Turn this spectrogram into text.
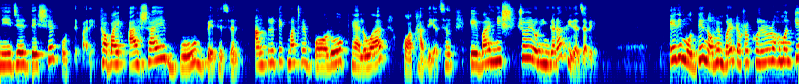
নিজের দেশে করতে পারে। সবাই আশায় বুক বেঁধেছিলেন। আন্তর্জাতিক মাঠের বড় খেলোয়াড় কথা দিয়েছেন। এবার নিশ্চয়ই রোহিঙ্গারা ফিরে যাবে। এরই মধ্যে নভেম্বরে ডক্টর খলিলুর রহমানকে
